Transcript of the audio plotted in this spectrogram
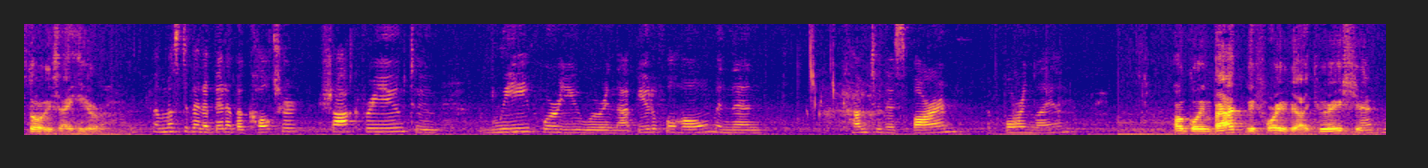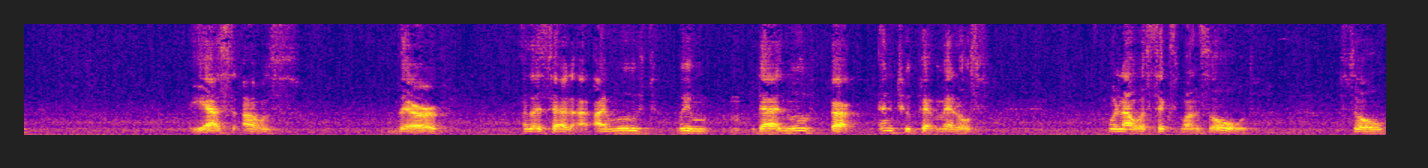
stories I hear. It must have been a bit of a culture shock for you to leave where you were in that beautiful home and then come to this farm, a foreign land. Or going back before evacuation, yes, I was there. As I said, I moved. We, Dad moved back into Pitt Meadows when I was six months old. So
